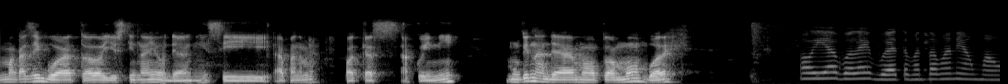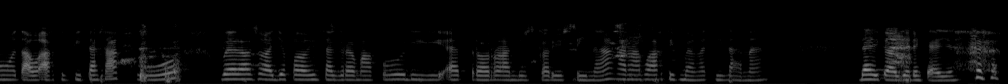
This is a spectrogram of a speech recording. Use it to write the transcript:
Makasih buat Lolo Justina ya udah ngisi apa namanya podcast aku ini. Mungkin ada mau promo, boleh? Oh iya boleh buat teman-teman yang mau tahu aktivitas aku boleh langsung aja follow Instagram aku di @roro underscore Justina karena aku aktif banget di sana. Dah itu aja deh kayaknya.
